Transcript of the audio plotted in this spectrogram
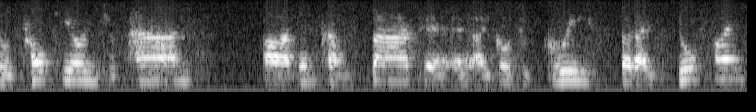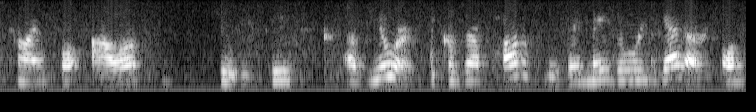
to Tokyo in Japan, uh, then come back, and, and I go to Greece. But I do find time for our QVC uh, viewers because they're part of me. They made Uri Geller on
